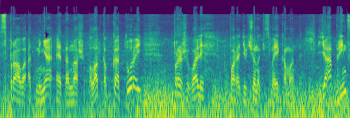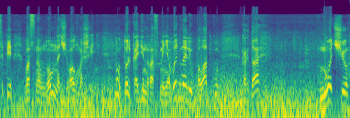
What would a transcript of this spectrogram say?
справа от меня. Это наша палатка, в которой проживали пара девчонок из моей команды. Я, в принципе, в основном ночевал в машине. Ну, только один раз меня выгнали в палатку, когда ночью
